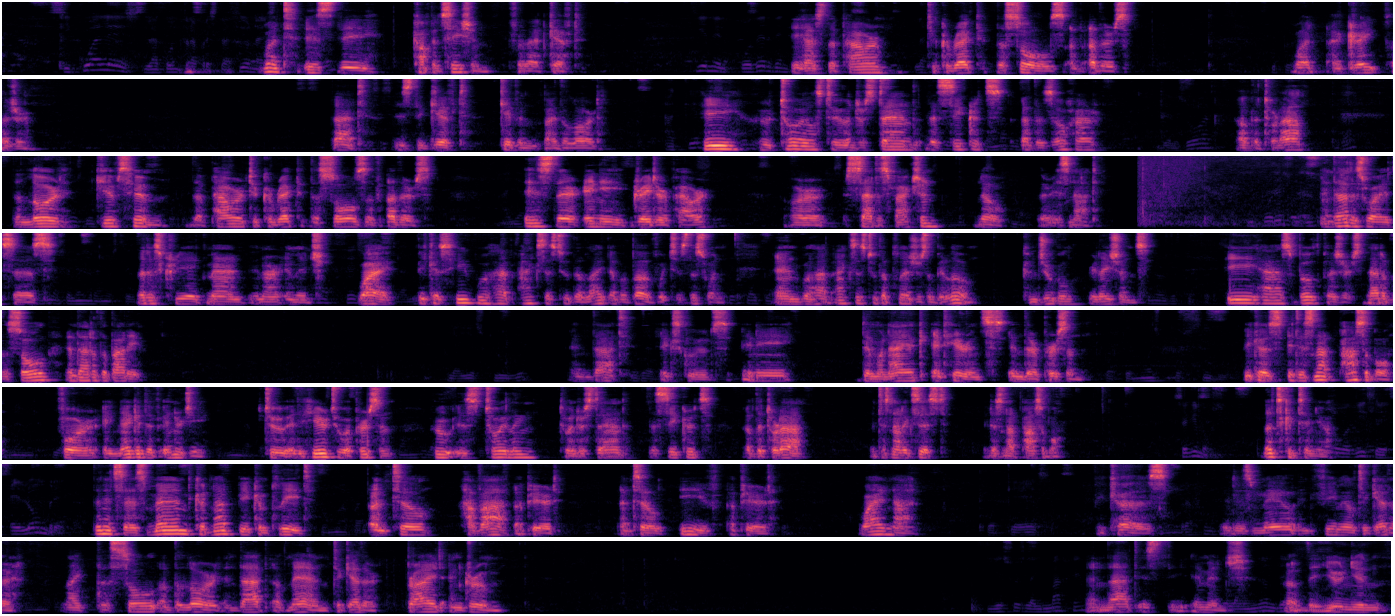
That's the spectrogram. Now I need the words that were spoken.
What is the compensation for that gift? He has the power to correct the souls of others. What a great pleasure! That is the gift given by the Lord. He who toils to understand the secrets of the Zohar, of the Torah, the Lord gives him the power to correct the souls of others. Is there any greater power or satisfaction? No, there is not. And that is why it says, Let us create man in our image. Why? Because he will have access to the light of above, which is this one and will have access to the pleasures of below, conjugal relations. He has both pleasures, that of the soul and that of the body. And that excludes any demoniac adherence in their person. Because it is not possible for a negative energy to adhere to a person who is toiling to understand the secrets of the Torah. It does not exist. It is not possible. Let's continue. Then it says, Man could not be complete until Hava appeared, until Eve appeared. Why not? Because It is male and female together, like the soul of the Lord and that of man together, bride and groom. And that is the image of the union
